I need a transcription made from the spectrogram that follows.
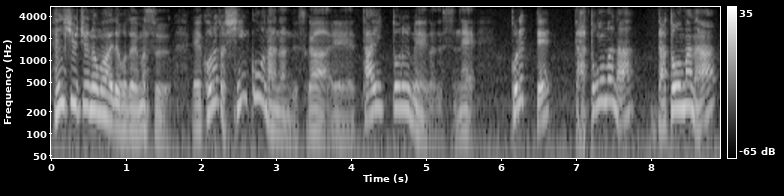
編集中の前でございます。えーこの後新コーナーなんですが、えータイトル名がですね、これって妥当マナー？妥当マナー？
